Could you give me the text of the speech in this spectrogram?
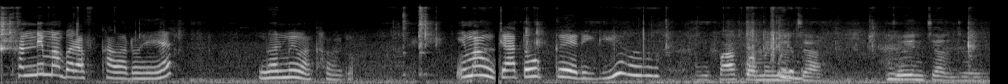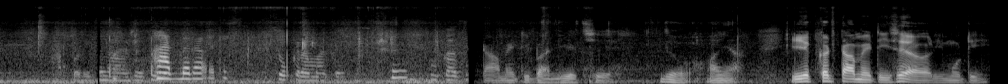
ઠંડીમાં બરફ ખાવાનો હે હે? ગરમીમાં ખાવાનો એમાં હું ચા તો કરી ગયું હું પાકવા માંડ્યો ચા જોઈને ચાલ જોઈ ભાત બનાવે છોકરા માટે. ટામેટી બાંધીએ છીએ. જો અહીંયા. એક જ ટામેટી છે આળી મોટી.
